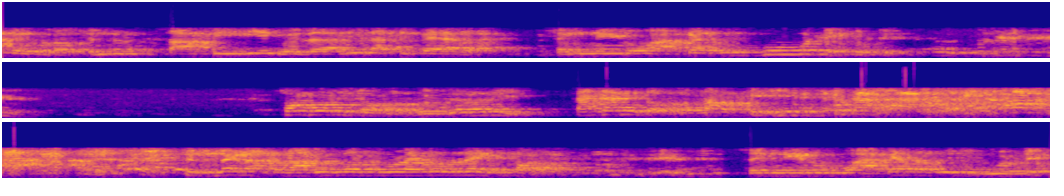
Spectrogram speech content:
ade lho jeneng sapi iki Ghazali nanti pelek. Sing niru akeh iku wedhit-wedhit. Sopo sing coba Ghazali? Kancane tok sapi. Jeneng nak terlalu populer repot. Sing niru akeh tapi wedhit.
